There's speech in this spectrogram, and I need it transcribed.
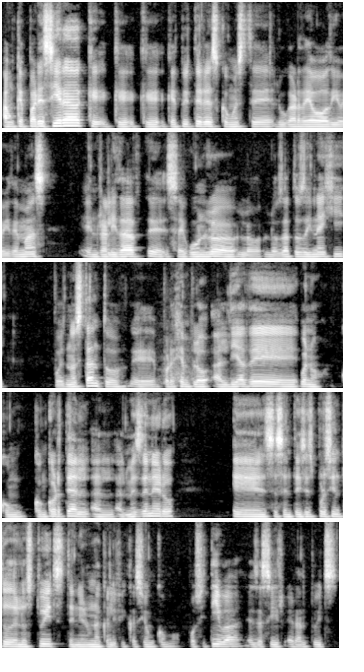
aunque pareciera que, que, que, Twitter es como este lugar de odio y demás, en realidad, según lo, los datos de INEGI, pues no es tanto. Eh, por ejemplo, al día de, bueno, con, corte al, mes de enero, el 66% de los tweets tenían una calificación como positiva, es decir, eran tweets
